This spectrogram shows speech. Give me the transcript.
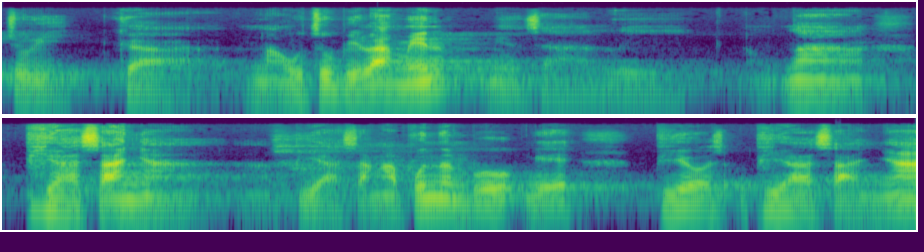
curiga. Nauzubillah min min zalik. Nah, biasanya biasa ngapunten Bu nggih. Biasanya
